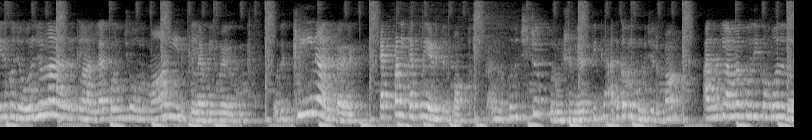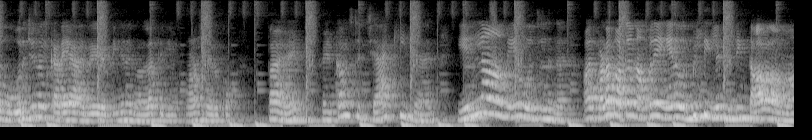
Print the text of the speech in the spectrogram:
இது கொஞ்சம் ஒரிஜினலாக இருக்கலாம்ல கொஞ்சம் ஒரு மாதிரி இருக்குல்ல அப்படிங்கிற மாதிரி இருக்கும். ஒரு க்ளீனாக இருக்காது கட் பண்ணி கட் பண்ணி எடுத்திருப்பான். அங்கே குதிச்சுட்டு ஒரு நிமிஷம் நிறுத்திட்டு அதுக்கப்புறம் குதிச்சிருப்பான் அது மட்டும் இல்லாமல் குதிக்கும் போது அது ஒரிஜினல் கிடையாது அப்படிங்கிறது எனக்கு நல்லா தெரியும். மனசில் இருக்கும். But when comes to Jackie Chan எல்லாமே ஒரிஜினலுங்க அது படம் பார்த்தா நம்மளே எங்கேயாவது ஒரு பில்டிங்லேருந்து பில்டிங் தாவலாமா?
